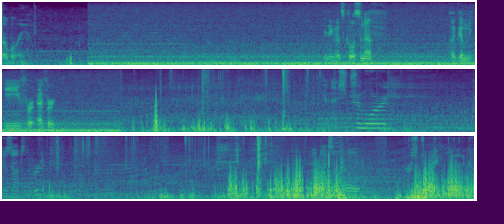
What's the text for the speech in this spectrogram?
Oh boy. You think that's close enough? I'll give 'em E for effort. Got a nice trim board. Goes down to the brick. Nice hole for some rain water to go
